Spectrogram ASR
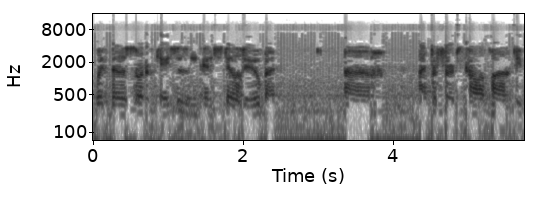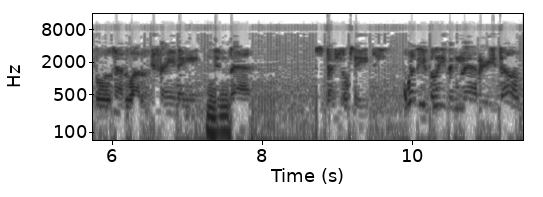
with those sort of cases and, and still do, but um, I prefer to call upon people who've had a lot of training in that. Whether you believe in that or you don't,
